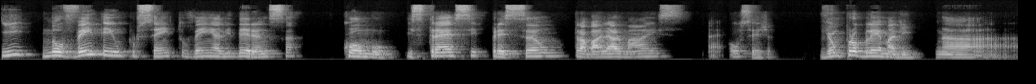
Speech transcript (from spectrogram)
E 91% veem a liderança como estresse, pressão, trabalhar mais, né? ou seja, vê um problema ali na,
